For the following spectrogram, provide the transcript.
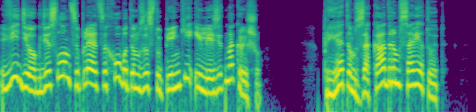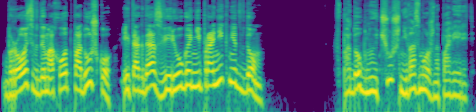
видео, где слон цепляется хоботом за ступеньки и лезет на крышу. При этом за кадром советуют «Брось в дымоход подушку, и тогда зверюга не проникнет в дом». В подобную чушь невозможно поверить.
